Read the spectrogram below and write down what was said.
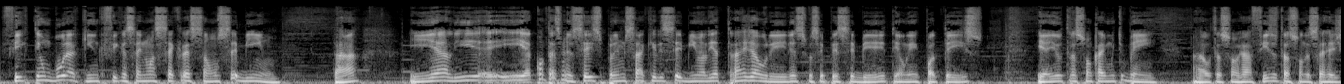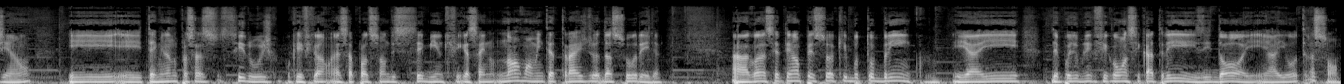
fica, tem um buraquinho que fica saindo uma secreção, um sebinho, tá? E ali, e acontece mesmo, você espreme, sai aquele sebinho ali atrás da orelha, se você perceber, tem alguém que pode ter isso. E aí o ultrassom cai muito bem. A ultrassom, já fiz ultrassom dessa região e, e terminando o processo cirúrgico, porque fica essa produção desse sebinho que fica saindo normalmente atrás do, da sua orelha. Ah, agora você tem uma pessoa que botou brinco, e aí depois do brinco ficou uma cicatriz e dói, e aí só.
